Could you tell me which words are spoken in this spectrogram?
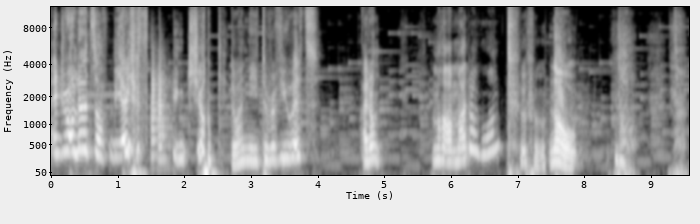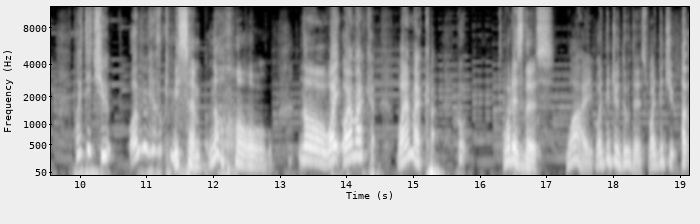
and draw loads of me. Are you fucking joking? Do I need to review it? I don't. Mom, I don't want to. No, no. Why did you? Why milk me, Semp? No, no. Why? Why am I? Why am I? Who? What is this? Why? Why did you do this? Why did you? I,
